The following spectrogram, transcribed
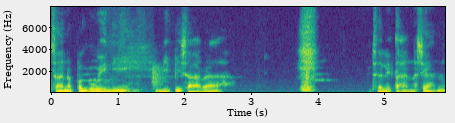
Sana pag-uwi ni BP Sara, salita na siya, no?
